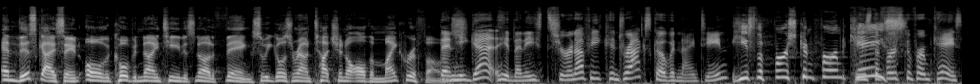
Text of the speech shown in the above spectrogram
and this guy saying, oh, the COVID 19 is not a thing. So he goes around touching all the microphones. Then he get he, then he sure enough he contracts COVID nineteen. He's the first confirmed case. He's the first confirmed case.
